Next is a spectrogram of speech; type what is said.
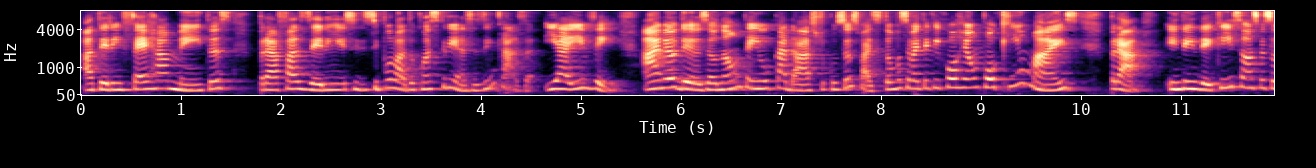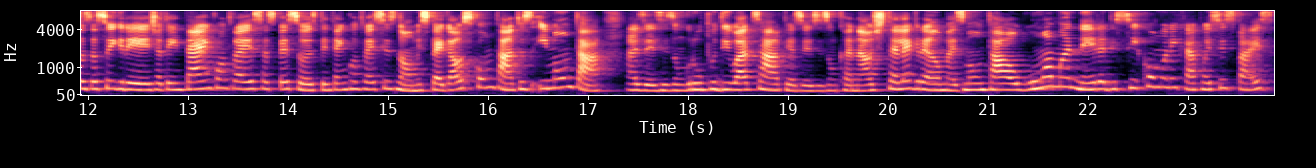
a terem ferramentas para fazerem esse discipulado com as crianças em casa. E aí vem, ai meu Deus, eu não tenho o cadastro com seus pais. Então você vai ter que correr um pouquinho mais para entender quem são as pessoas da sua igreja, tentar encontrar essas pessoas, tentar encontrar esses nomes, pegar os contatos e montar, às vezes um grupo de WhatsApp, às vezes um canal de Telegram, mas montar alguma maneira de se comunicar com esses pais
